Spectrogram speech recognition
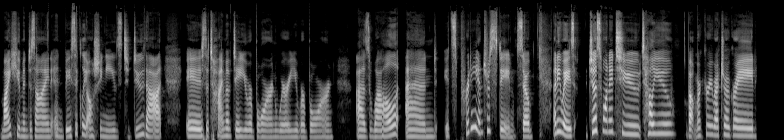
my human design. And basically, all she needs to do that is the time of day you were born, where you were born, as well. And it's pretty interesting. So, anyways, just wanted to tell you about Mercury retrograde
